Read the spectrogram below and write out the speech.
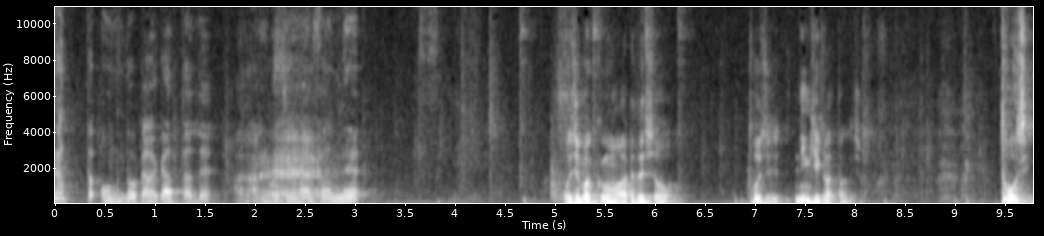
ガッと温度が上がったね。小島さんね。小島君はあれでしょ？当時人気があったんでしょ？当時。い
